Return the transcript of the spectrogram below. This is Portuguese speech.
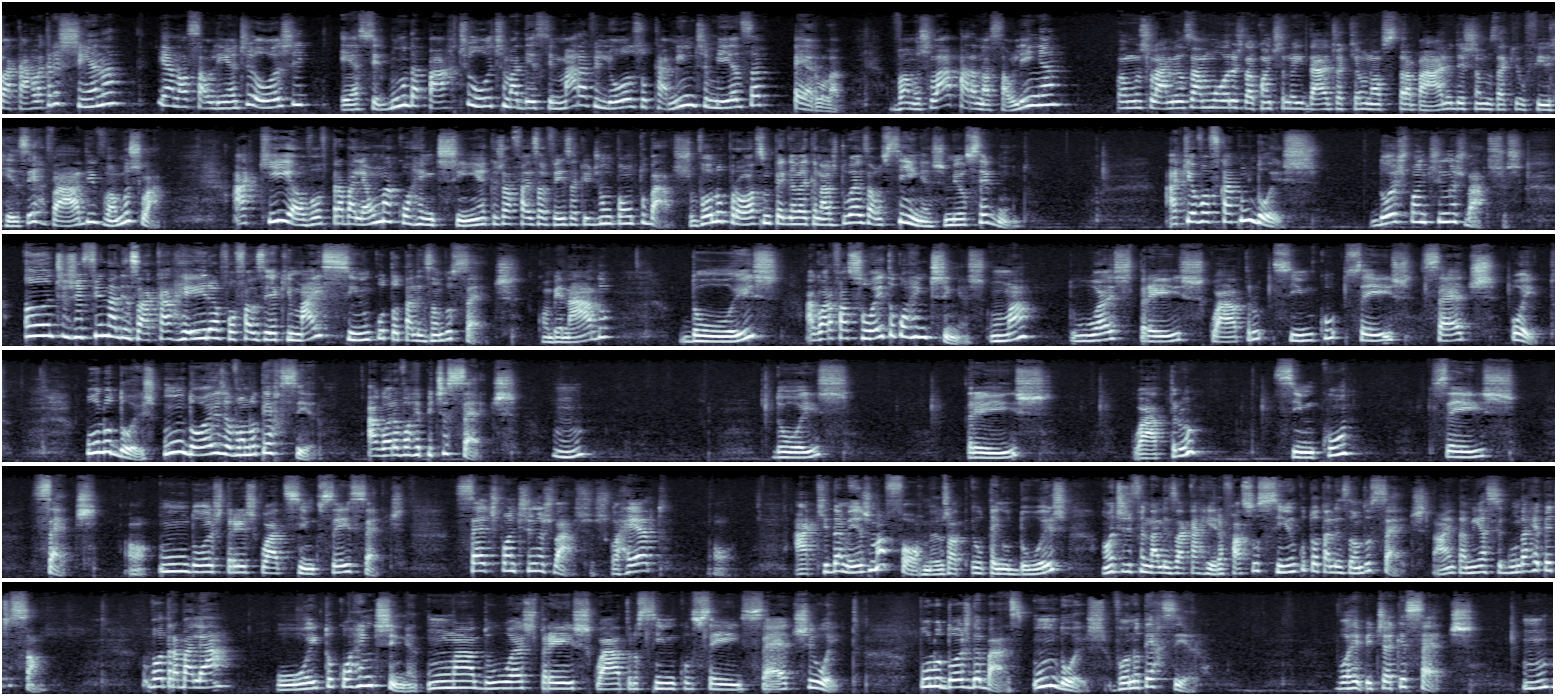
sou a Carla Cristina e a nossa aulinha de hoje é a segunda parte última desse maravilhoso caminho de mesa Pérola. Vamos lá para a nossa aulinha? Vamos lá, meus amores, dar continuidade aqui ao nosso trabalho. Deixamos aqui o fio reservado e vamos lá. Aqui, ó, vou trabalhar uma correntinha que já faz a vez aqui de um ponto baixo. Vou no próximo, pegando aqui nas duas alcinhas, meu segundo. Aqui eu vou ficar com dois, dois pontinhos baixos. Antes de finalizar a carreira, vou fazer aqui mais cinco, totalizando sete. Combinado? Dois. Agora faço oito correntinhas. Uma, duas, três, quatro, cinco, seis, sete, oito. Pulo dois. Um, dois, eu vou no terceiro. Agora eu vou repetir sete. Um, dois, três, quatro, cinco, seis, sete. Ó, um, dois, três, quatro, cinco, seis, sete. Sete pontinhos baixos, correto? Ó, aqui da mesma forma, eu já eu tenho dois. Antes de finalizar a carreira, faço cinco, totalizando sete, tá? Então, minha segunda repetição. Vou trabalhar oito correntinhas. Uma, duas, três, quatro, cinco, seis, sete, oito. Pulo dois de base. Um, dois. Vou no terceiro. Vou repetir aqui sete. Um,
